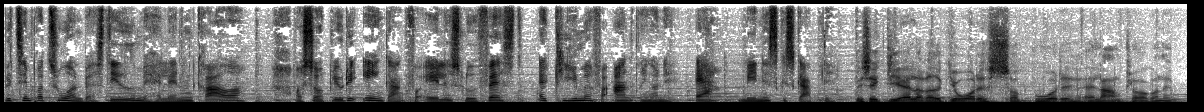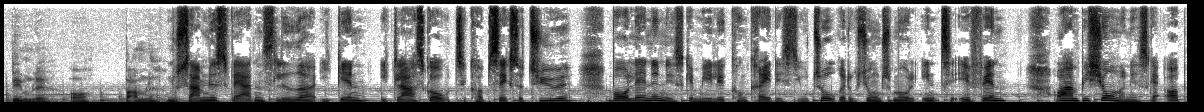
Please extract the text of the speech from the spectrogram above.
vil temperaturen være steget med halvanden grader, og så blev det en gang for alle slået fast, at klimaforandringerne er menneskeskabte. Hvis ikke de allerede gjorde det, så burde alarmklokkerne bimle og bamle. Nu samles verdens ledere igen i Glasgow til COP26, hvor landene skal melde konkrete CO2-reduktionsmål ind til FN, og ambitionerne skal op,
